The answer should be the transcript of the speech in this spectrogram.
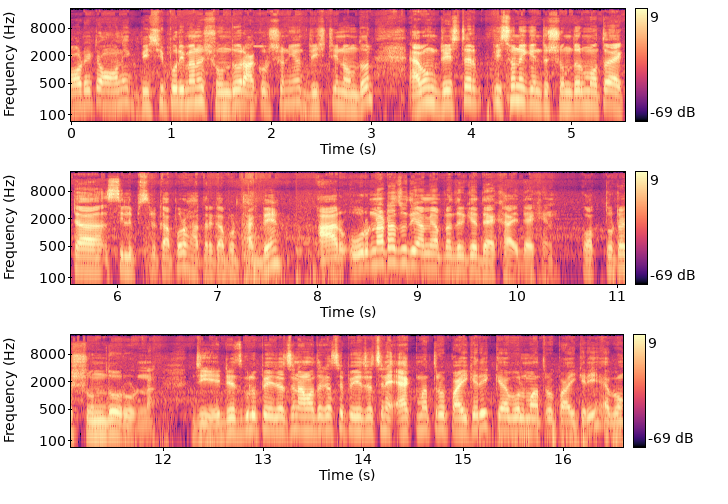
বডিটা অনেক বেশি পরিমাণে সুন্দর, আকর্ষণীয়, দৃষ্টিনন্দন এবং ড্রেসটার পিছনে কিন্তু সুন্দর মতো একটা স্লিপসের কাপড়, হাতের কাপড় থাকবে। আর ওড়নাটা যদি আমি আপনাদেরকে দেখাই, দেখেন। কতটা সুন্দর ওড়না। জি, এই ড্রেসগুলো পেয়ে যাচ্ছেন, আমাদের কাছে পেয়ে যাচ্ছেন একমাত্র পাইকারি, কেবলমাত্র পাইকারি এবং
